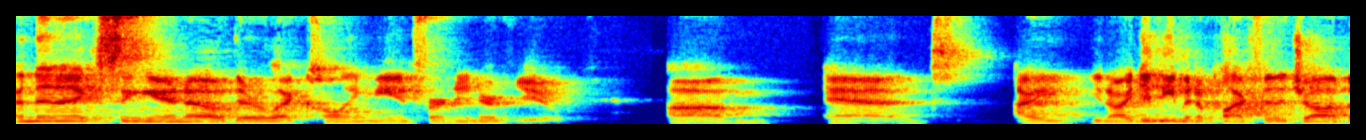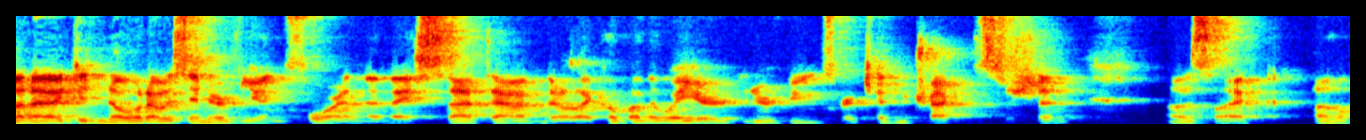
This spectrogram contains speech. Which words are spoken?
And then the next thing you know, they're like calling me in for an interview, um, and I, you know, I didn't even apply for the job, but I didn't know what I was interviewing for. And then they sat down. And they're like, "Oh, by the way, you're interviewing for a tenure track position." I was like, "Oh,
